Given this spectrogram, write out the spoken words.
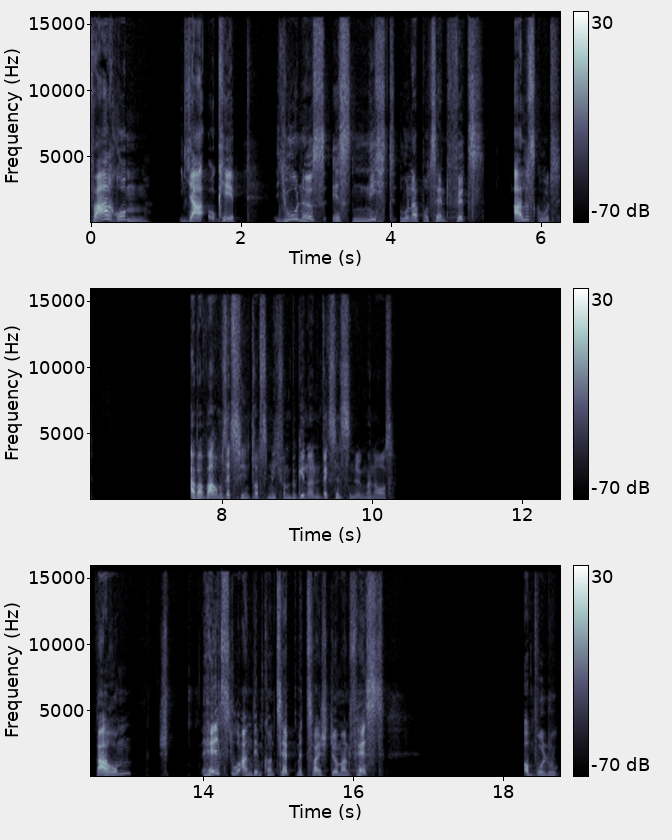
Warum? Ja, okay. Younes ist nicht 100% fit. Alles gut. Aber warum setzt du ihn trotzdem nicht von Beginn an und wechselst ihn irgendwann aus? Warum hältst du an dem Konzept mit zwei Stürmern fest, obwohl du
